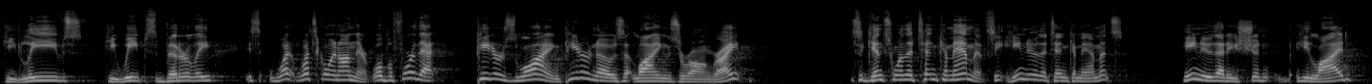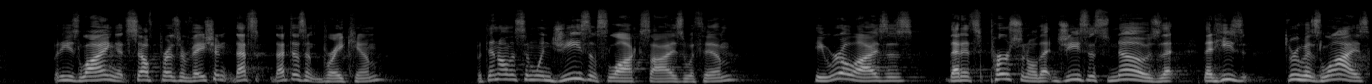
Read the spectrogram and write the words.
He leaves, he weeps bitterly. Say, what, what's going on there? Well, before that, Peter's lying. Peter knows that lying's wrong, right? It's against one of the Ten Commandments. He, he knew the Ten Commandments. He knew that he shouldn't, he lied, but he's lying at self preservation. That's That doesn't break him. But then all of a sudden, when Jesus locks eyes with him, he realizes that it's personal, that Jesus knows that, that he's, through his lies,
